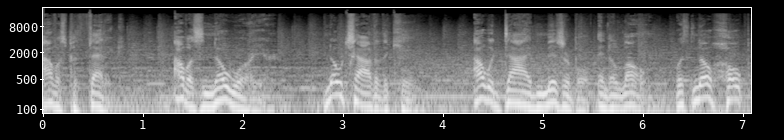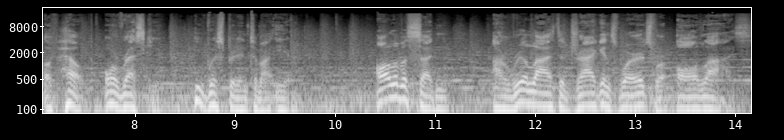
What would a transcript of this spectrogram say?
I was pathetic. I was no warrior, no child of the king. I would die miserable and alone, with no hope of help or rescue, he whispered into my ear. All of a sudden, I realized the dragon's words were all lies.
